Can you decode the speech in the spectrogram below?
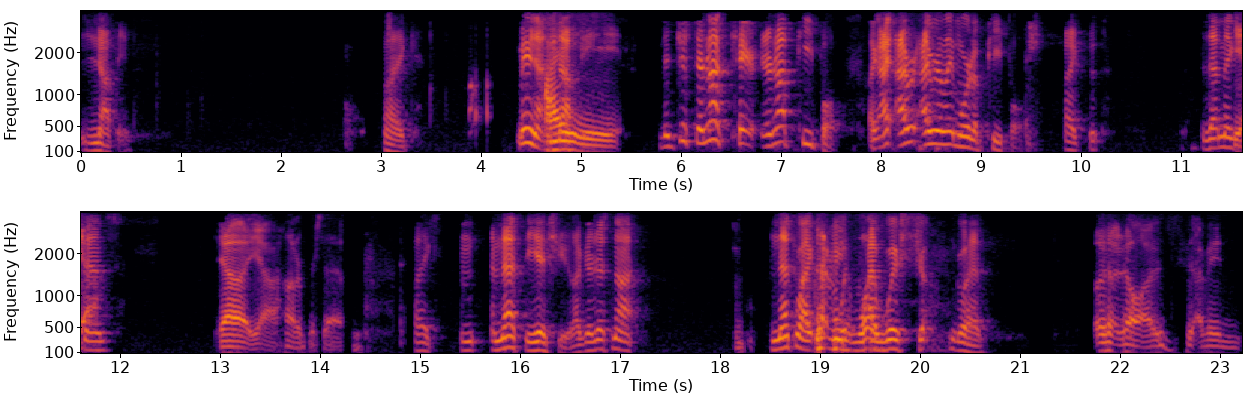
nothing. Like maybe not nothing. They're just they're not they're not people. Like I, I I relate more to people. Like does that make Yeah. sense? yeah yeah hundred percent. Like and, and that's the issue. Like they're just not. And that's why I, I mean, I wish. Go ahead. Oh, no, I was. I mean,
